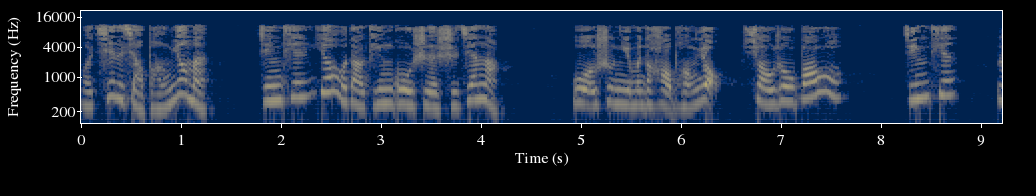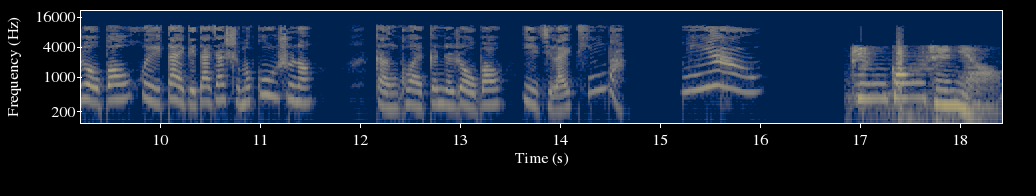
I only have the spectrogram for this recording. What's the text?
我亲爱的小朋友们，今天又到听故事的时间了。我是你们的好朋友小肉包哦。今天肉包会带给大家什么故事呢？赶快跟着肉包一起来听吧！喵。惊弓之鸟。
